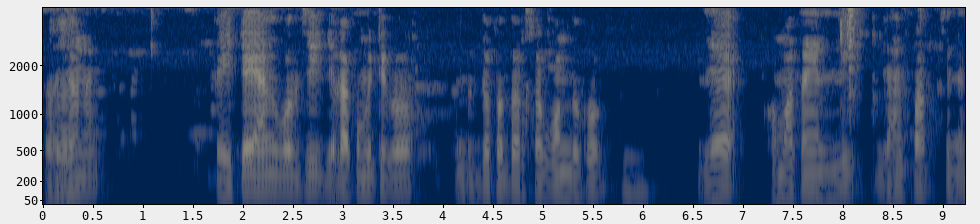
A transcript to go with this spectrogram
তো হইল না এইটাই আমি বলছি জেলা কমিটিকে যত দর্শক বন্ধুকে হুম। যে ক্ষমা চাইলি যে আমি পারছি না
